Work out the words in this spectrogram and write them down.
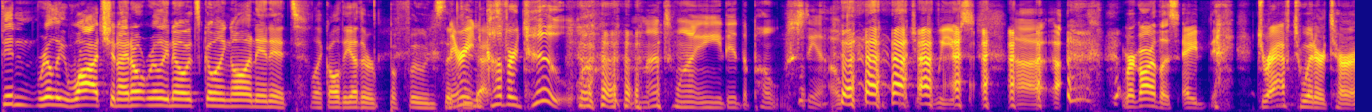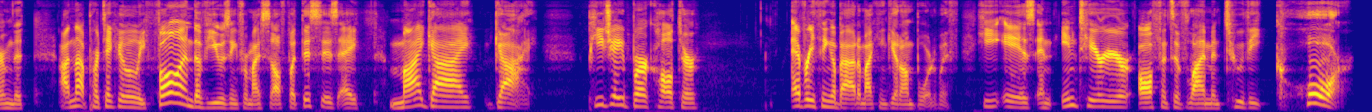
didn't really watch and I don't really know what's going on in it, like all the other buffoons that They're in that. cover two. That's why he did the post. Yeah, okay. dweebs. Uh, uh, regardless, a draft Twitter term that I'm not particularly fond of using for myself, but this is a my guy guy. PJ Burkhalter, everything about him I can get on board with. He is an interior offensive lineman to the core.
